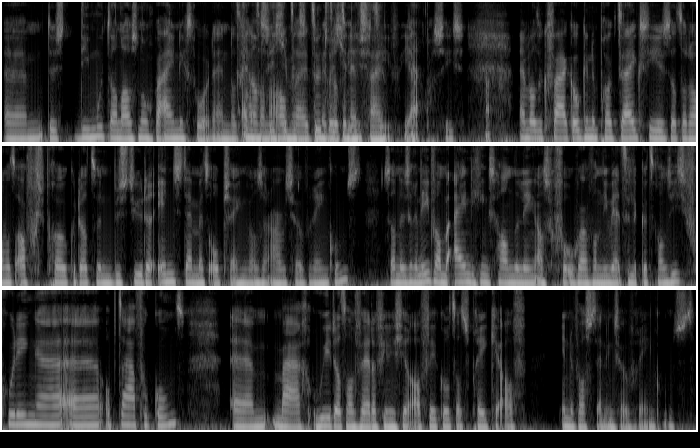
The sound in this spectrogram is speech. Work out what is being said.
Um, dus die moet dan alsnog beëindigd worden. En dat En gaat dan dan, je met altijd het punt met wat je dat net zei. initiatief. Ja, Ja. precies. En wat ik vaak ook in de praktijk zie, is dat er dan wordt afgesproken dat een bestuurder instemt met opzegging van zijn arbeidsovereenkomst. Dus dan is er in ieder geval een beëindigingshandeling als gevolg waarvan die wettelijke transitievergoeding eh, eh, op tafel komt. Um, maar hoe je dat dan verder financieel afwikkelt, dat spreek je af in de vaststellingsovereenkomst.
